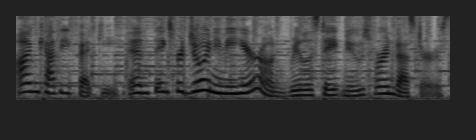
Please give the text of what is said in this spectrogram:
I'm Kathy Fettke, and thanks for joining me here on Real Estate News for Investors.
